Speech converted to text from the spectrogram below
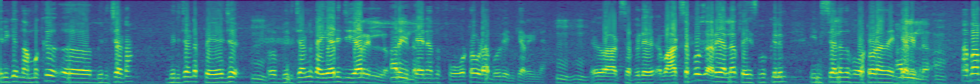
എനിക്ക് നമുക്ക് ബിരിച്ചേട്ടാ ബിരിച്ചേട്ട പേജ് ബിരിച്ചേട്ടൻ കൈകാര്യം ചെയ്യാറില്ലല്ലോ. എനിക്ക് അതിനകത്ത് ഫോട്ടോ ഇടാൻ പോലും എനിക്കറിയില്ല. വാട്സപ്പിൽ വാട്സപ്പ് അറിയാല്ല ഫേസ്ബുക്കിലും ഇൻസ്റ്റയിലൊന്നും ഫോട്ടോ ഇടാൻ എനിക്കറിയില്ല. അപ്പം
